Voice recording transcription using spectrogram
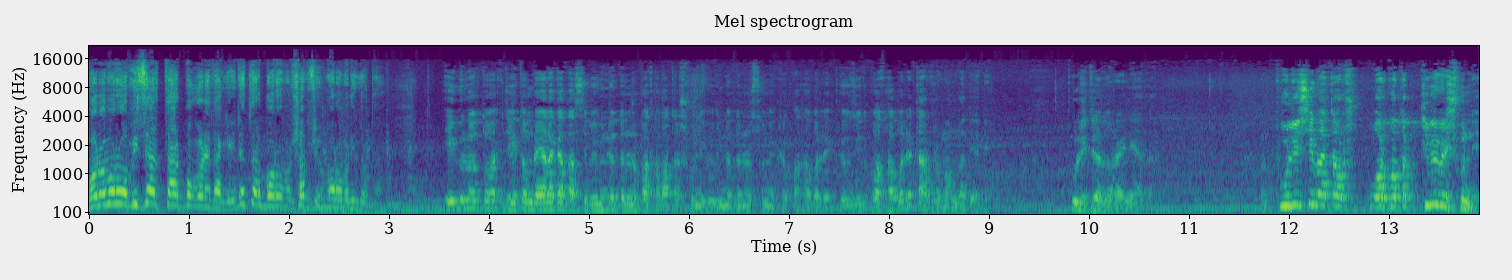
বড় বড় অফিসার তার পকেটে থাকে। এটা তার বড় সবচেয়ে বড় বড় কথা। এগুলো তো যেহেতু আমরা এলাকাতে আছি বিভিন্ন ধরনের কথাবার্তা শুনি বিভিন্ন ধরনের শ্রমিকরা কথা বলে কেউ যদি কথা বলে তারপর মামলা দিয়ে দেয়। পুলিশরা ধরাই নিয়ে যায়। পুলিশই বা তোর ওর কথা কীভাবে শুনে?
